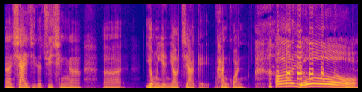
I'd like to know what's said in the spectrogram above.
呃，下一集的剧情啊，呃，永远要嫁给贪官。哎呦，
